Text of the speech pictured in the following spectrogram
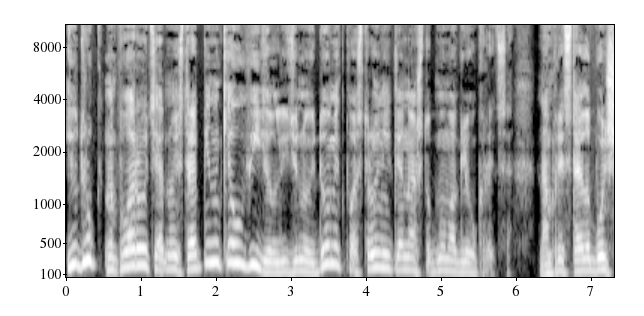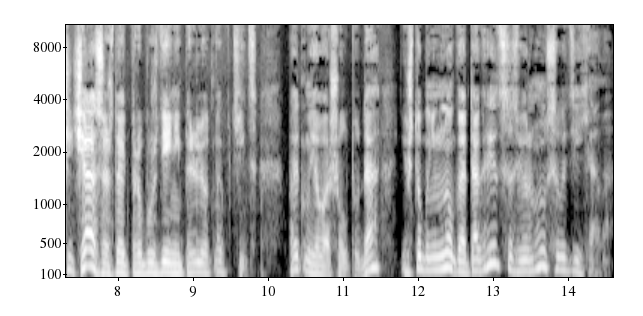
и вдруг на повороте одной из тропинок я увидел ледяной домик, построенный для нас, чтобы мы могли укрыться. Нам предстояло больше часа ждать пробуждения перелетных птиц, поэтому я вошел туда и, чтобы немного отогреться, завернулся в одеяло.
